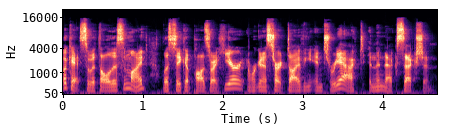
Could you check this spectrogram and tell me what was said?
Okay, so with all this in mind, let's take a pause right here and we're going to start diving into React in the next section.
